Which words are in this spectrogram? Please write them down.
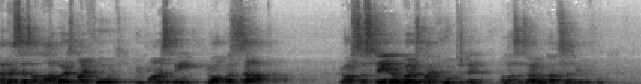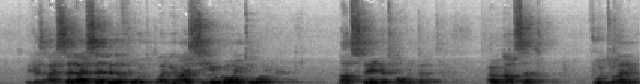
and then says, Allah, where is my food? You promised me you are Razzaq, you are sustainer. Where is my food today? Allah says, I will not send you the food. Because I said I send you the food when you, I see you going to work, not staying at home in bed. I will not send food to anyone.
